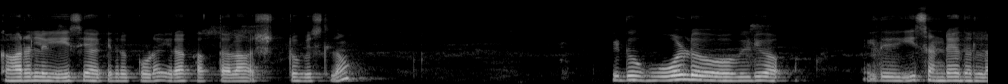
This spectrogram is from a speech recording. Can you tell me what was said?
ಕಾರಲ್ಲಿ ಎ ಸಿ ಹಾಕಿದರೂ ಕೂಡ ಇರೋಕ್ಕಾಗ್ತಾಯಿಲ್ಲ ಅಷ್ಟು ಬಿಸಿಲು. ಇದು ಓಲ್ಡ್ ವಿಡಿಯೋ ಇದು ಈ ಸಂಡೇದಲ್ಲ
